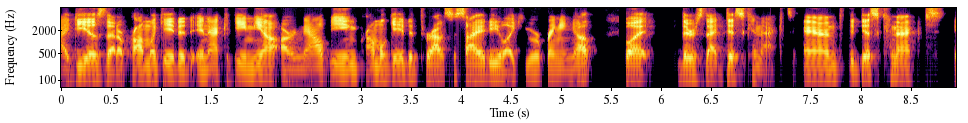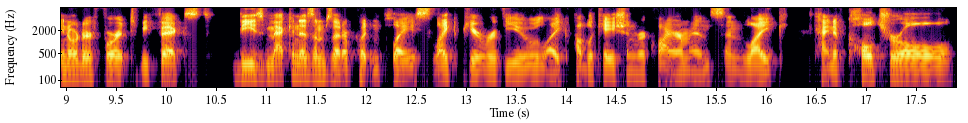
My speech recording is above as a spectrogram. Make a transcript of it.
ideas that are promulgated in academia are now being promulgated throughout society, like you were bringing up. But there's that disconnect. And the disconnect, in order for it to be fixed, these mechanisms that are put in place, like peer review, like publication requirements, and like kind of cultural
